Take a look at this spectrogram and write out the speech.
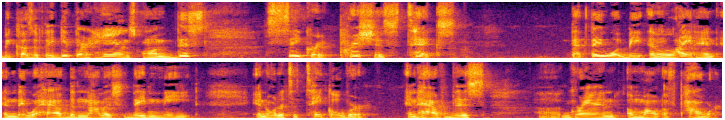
because if they get their hands on this sacred, precious text, that they would be enlightened and they would have the knowledge they need in order to take over and have this uh, grand amount of power.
